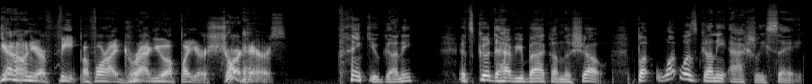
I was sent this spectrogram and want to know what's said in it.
Get on your feet before I drag you up by your short hairs. Thank you, Gunny. It's good to have you back on the show. But what was Gunny actually saying?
